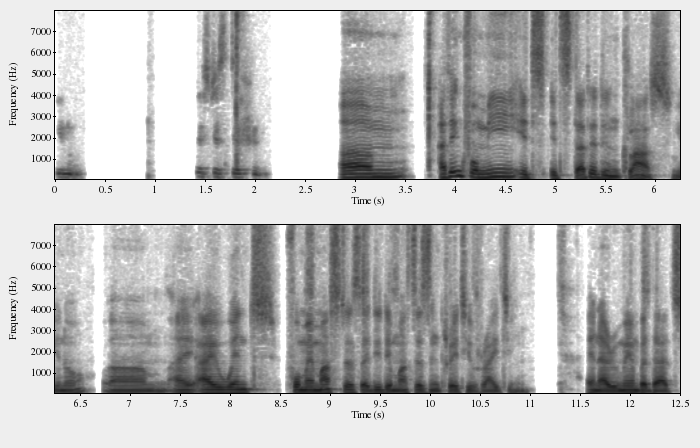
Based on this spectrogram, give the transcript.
you know it's just different um, I think for me, it's it started in class. You know, um, I I went for my masters. I did a masters in creative writing, and I remember that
